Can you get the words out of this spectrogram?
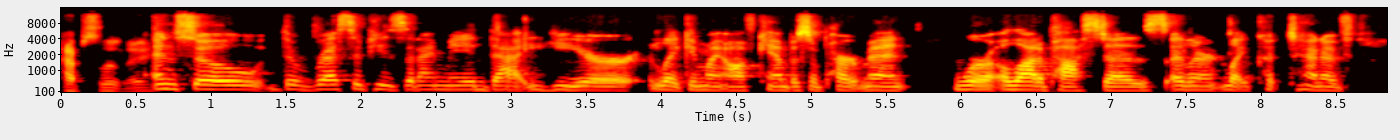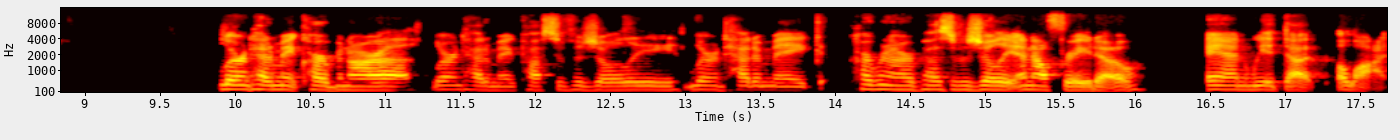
Absolutely. And so the recipes that I made that year, like in my off campus apartment, were a lot of pastas. I learned like kind of learned how to make carbonara, learned how to make pasta fagioli, learned how to make carbonara, pasta fagioli, and Alfredo. And we ate that a lot.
